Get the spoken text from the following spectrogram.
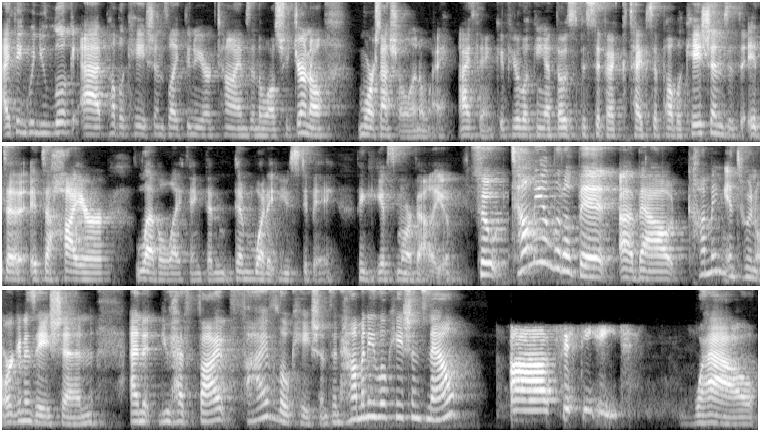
I think when you look at publications like the New York Times and the Wall Street Journal, more special in a way. I think if you're looking at those specific types of publications, it's it's a it's a higher level, I think, than than what it used to be. I think it gives more value. So tell me a little bit about coming into an organization and you had five five locations. And how many locations now? Uh 58. Wow.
